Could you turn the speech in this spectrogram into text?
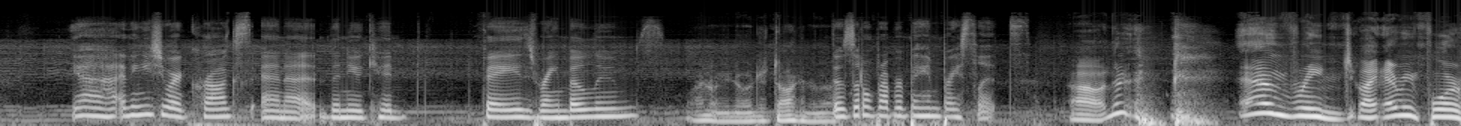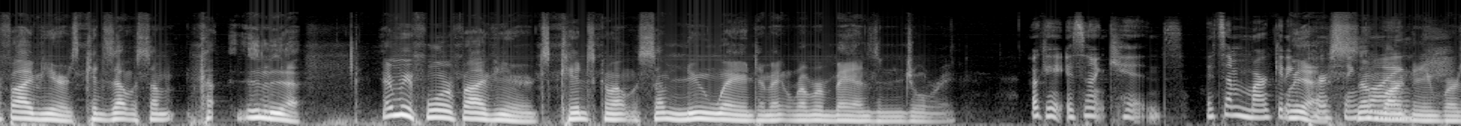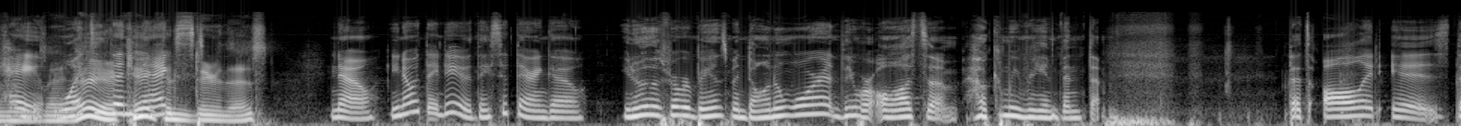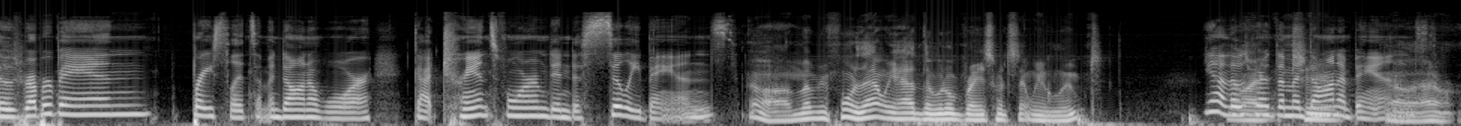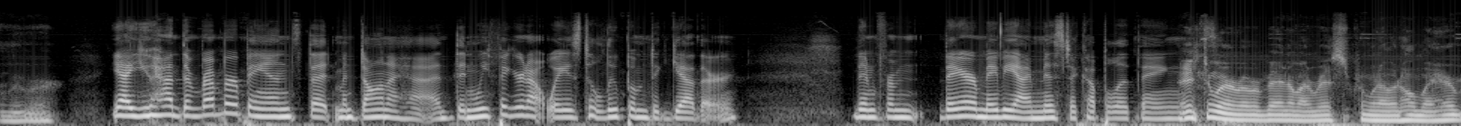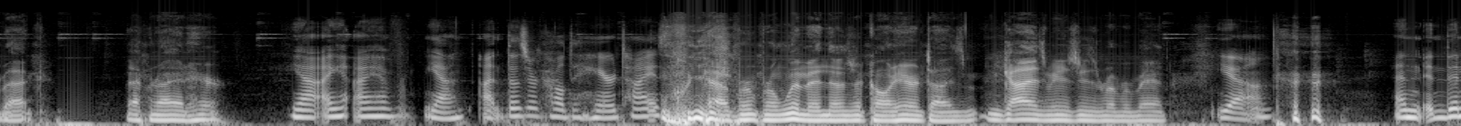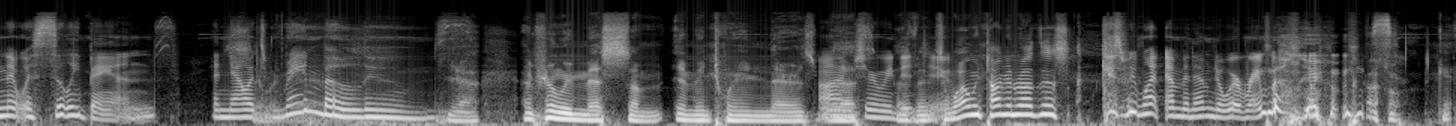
Yeah, I think you should wear Crocs and uh, the new kid phase rainbow looms. I don't even know what you're talking about. Those little rubber band bracelets. Oh, every like every four or five years, kids up with some. Every four or five years, kids come up with some new way to make rubber bands and jewelry. Okay, it's not kids. It's some marketing oh, yeah, person some going, marketing person "Hey, saying, what's "Hey, the a kid can do this." No, you know what they do? They sit there and go, you know those rubber bands Madonna wore? They were awesome. How can we reinvent them? That's all it is. Those rubber band bracelets that Madonna wore got transformed into Silly Bandz. Oh, but before that, we had the little bracelets that we looped. Yeah, those were Like the two- Madonna bands. Oh, I don't remember. Yeah, you had the rubber bands that Madonna had. Then we figured out ways to loop them together. Then from there, maybe I missed a couple of things. I used to wear a rubber band on my wrist from when I would hold my hair back, back when I had hair. Yeah, I I have yeah. Uh, those are called hair ties. yeah, for, for women, those are called hair ties. Guys, we just use a rubber band. yeah, and then it was Silly Bandz, and now it's Silly rainbow looms. Yeah, I'm sure we missed some in between there. I'm sure we did too. So why are we talking about this? Because we want Eminem to wear rainbow looms, Oh, okay.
